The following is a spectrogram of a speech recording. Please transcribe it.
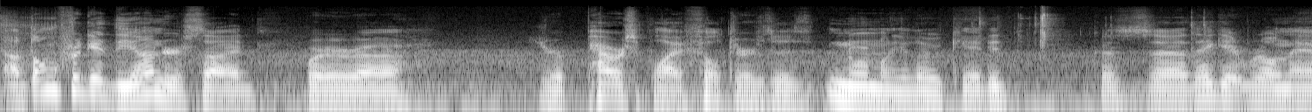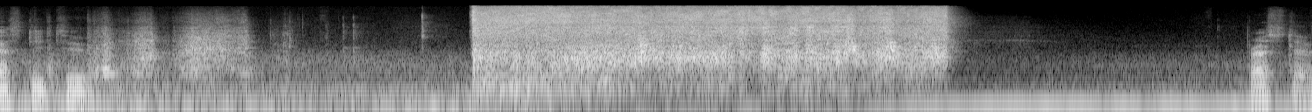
Now don't forget the underside where uh, your power supply filters is normally located because uh, they get real nasty too. Presto.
